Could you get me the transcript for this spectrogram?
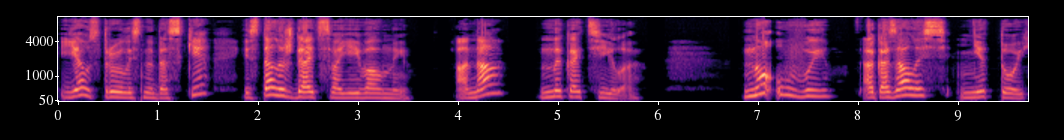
я устроилась на доске и стала ждать своей волны. Она накатила. Но, увы, оказалась не той.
